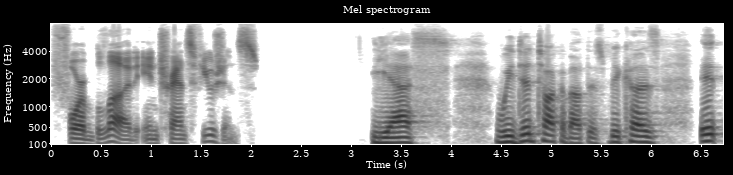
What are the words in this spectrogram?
for blood in transfusions. Yes, we did talk about this because it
